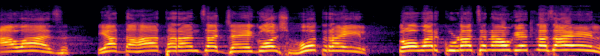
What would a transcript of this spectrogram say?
आवाज या दहा थरांचा जयघोष होत राहील तोवर कुणाचं नाव घेतलं जाईल?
